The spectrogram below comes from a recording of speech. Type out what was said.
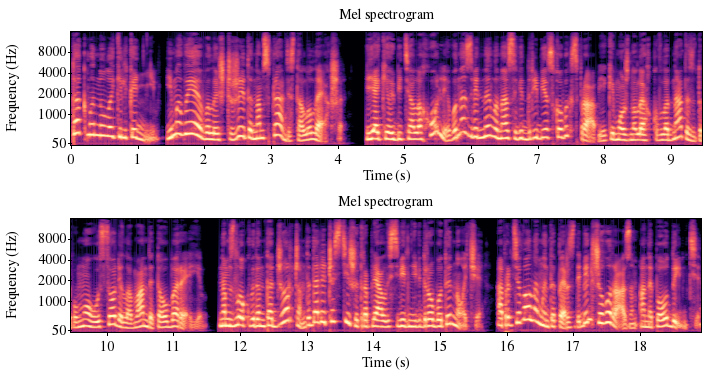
Так минуло кілька днів, і ми виявили, що жити нам справді стало легше. Як і обіцяла Холі, вона звільнила нас від дріб'язкових справ, які можна легко владнати за допомогою солі, лаванди та оберегів. Нам з Локвідом та Джорджем дедалі частіше траплялись вільні від роботи ночі, а працювали ми тепер здебільшого разом, а не поодинці.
